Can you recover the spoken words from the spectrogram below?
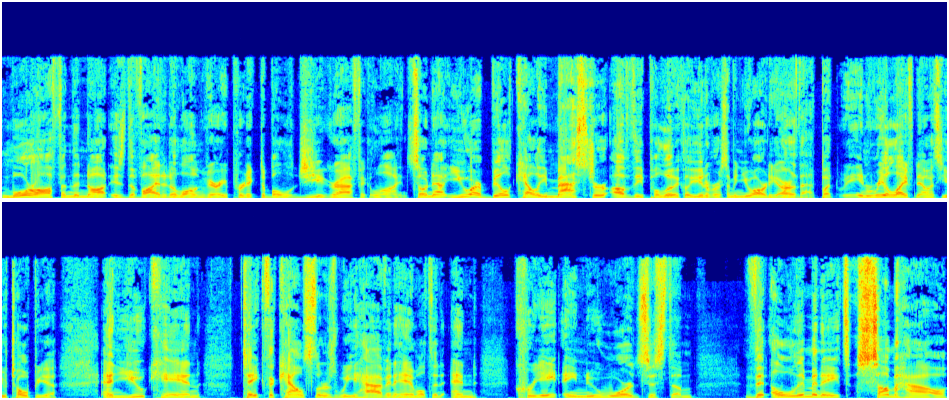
more often than not is divided along very predictable geographic lines. So now you are Bill Kelly, master of the political universe. I mean, you already are that, but in real life now, it's utopia. And you can take the councillors we have in Hamilton and create a new ward system that eliminates somehow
